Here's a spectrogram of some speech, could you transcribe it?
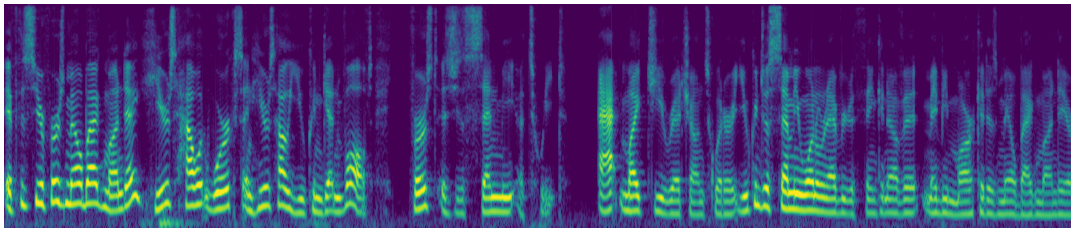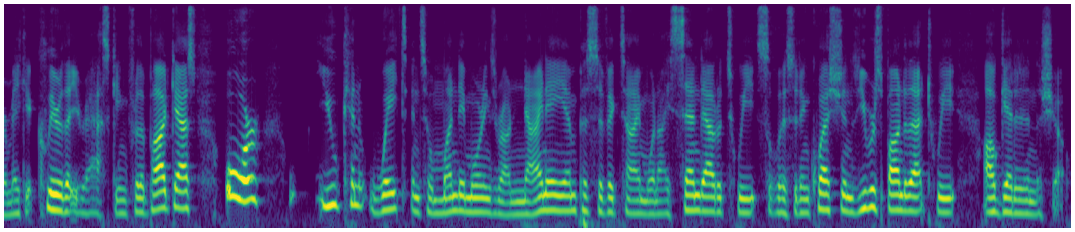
if this is your first Mailbag Monday, here's how it works and here's how you can get involved. First is just send me a tweet at Mike G. Rich on Twitter. You can just send me one whenever you're thinking of it. Maybe mark it as Mailbag Monday or make it clear that you're asking for the podcast. Or you can wait until Monday mornings around 9 a.m. Pacific time when I send out a tweet soliciting questions. You respond to that tweet, I'll get it in the show.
